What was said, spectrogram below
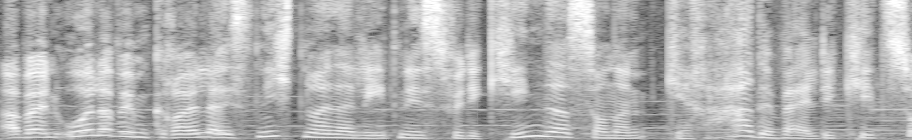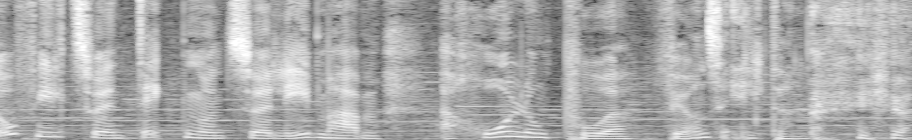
Aber ein Urlaub im Gröller ist nicht nur ein Erlebnis für die Kinder, sondern gerade weil die Kids so viel zu entdecken und zu erleben haben, Erholung pur für uns Eltern. Ja,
